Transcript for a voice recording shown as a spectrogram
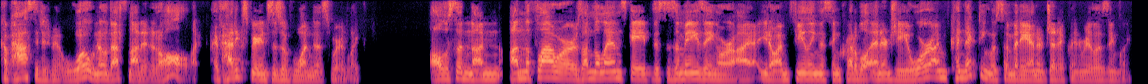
capacity to be, whoa, no, that's not it at all. Like, I've had experiences of oneness where like all of a sudden I'm on the flowers, I'm the landscape. This is amazing. Or I, you know, I'm feeling this incredible energy or I'm connecting with somebody energetically and realizing like,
